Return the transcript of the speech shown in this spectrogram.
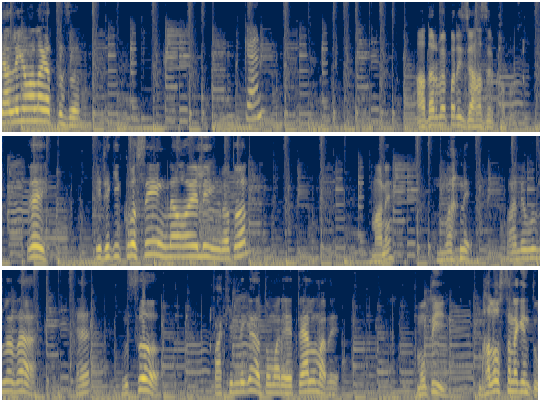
কার লেগে মালা কাটতেছ? কেন? আদার ব্যাপারে জাহাজের খবর। এই এটা কি কোচিং না অয়েলিং রতন? মানে? মানে মানে বুঝলা না? হ্যাঁ বুঝছ? পাখির লেগা তোমার তেল মারে। মতি ভালো হচ্ছে না কিন্তু?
